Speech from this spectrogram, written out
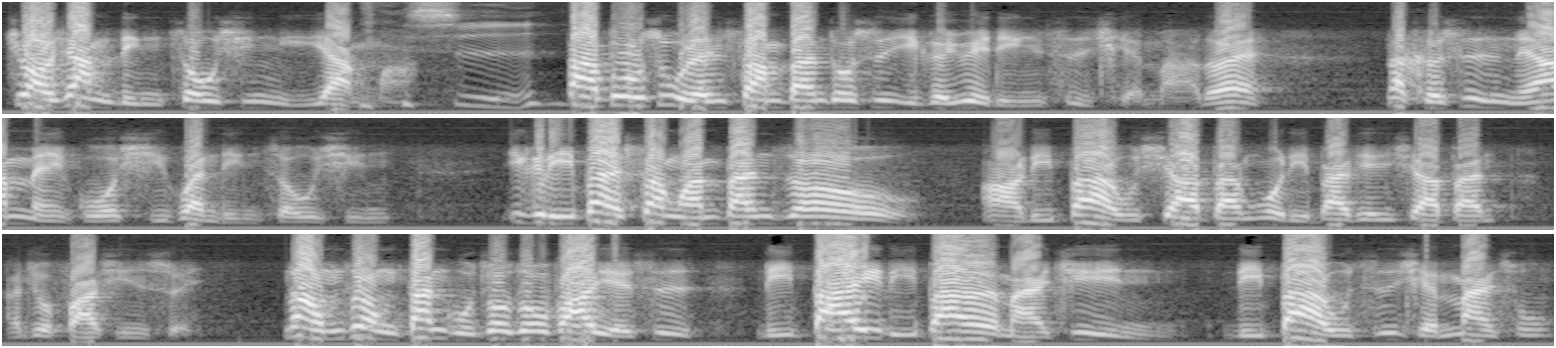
就好像领周薪一样嘛。是，大多数人上班都是一个月领一次钱嘛，对不对？那可是人家美国习惯领周薪，一个礼拜上完班之后啊，礼拜五下班或礼拜天下班，那就发薪水。那我们这种单股周周发也是礼拜一、礼拜二买进，礼拜五之前卖出，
